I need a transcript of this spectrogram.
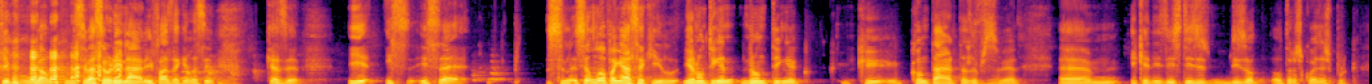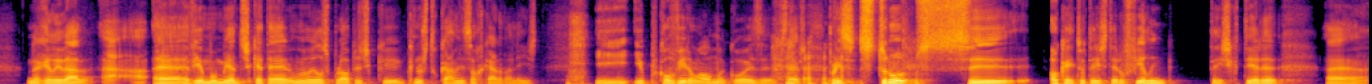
tipo um cão como se estivesse a urinar e faz aquilo assim. Quer dizer, e isso, isso é. Se, se ele não apanhasse aquilo, eu não tinha, não tinha que contar, estás a perceber? Um, e quem diz isso diz, diz out- outras coisas, porque na realidade há- há- havia momentos que até eram eles próprios que, que nos tocavam e disseram, Ricardo, olha isto. E, e porque ouviram alguma coisa, percebes? Por isso, se tu não. Se, ok, tu tens de ter o feeling, tens que ter ah,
